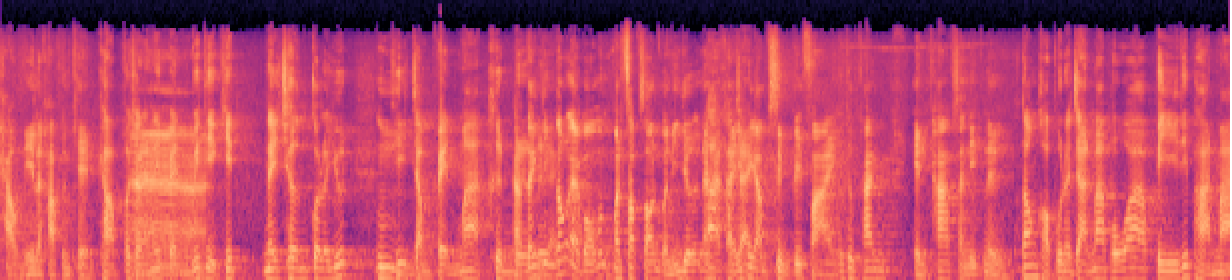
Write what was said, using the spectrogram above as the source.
แถวๆนี้แหละครับคุณเคนครับเพราะฉะนั้นนี่เป็นวิธีคิดในเชิงกลยุทธ์อืมที่จำเป็นมากขึ้นครับแต่จเรื่ริยงๆๆต้องแอบบอกว่ามันซับซ้อนกว่านี้เยอะนะฮะอ่าแต่เข้าใจพยายาม simplify ให้ทุกท่านเห็นภาพสักนิดหนึ่งต้องขอบคุณอาจารย์มากเพราะว่าปีที่ผ่านมา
